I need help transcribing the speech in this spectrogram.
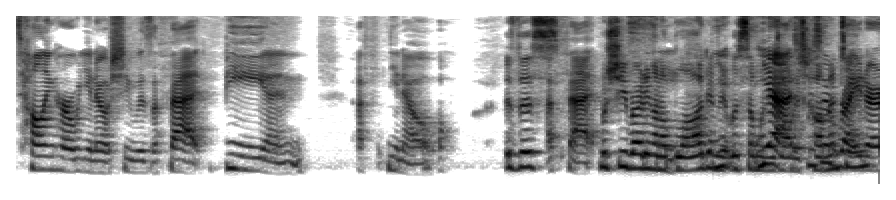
telling her you know she was a fat bee and a, you know Is this a fat. was she writing on a blog and it was someone yeah, who's she's commenting? a writer,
